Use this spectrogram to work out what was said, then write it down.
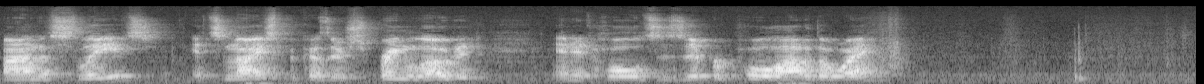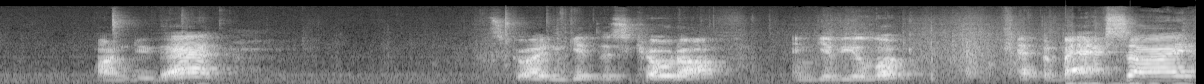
on the sleeves. It's nice because they're spring loaded and it holds the zipper pull out of the way undo that. Let's go ahead and get this coat off and give you a look at the back side.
